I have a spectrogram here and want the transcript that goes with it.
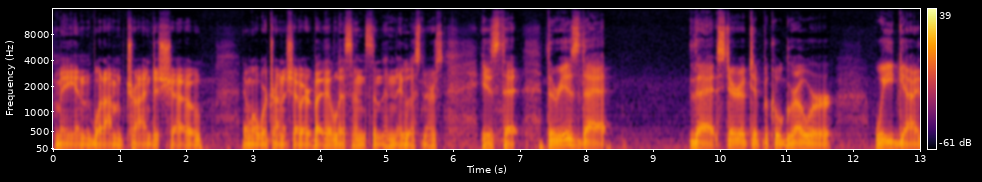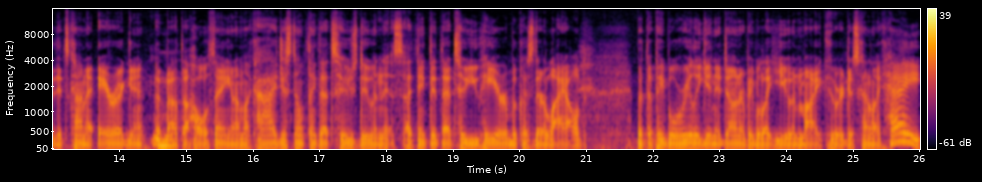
me and what I'm trying to show and what we're trying to show everybody that listens and the new listeners is that there is that that stereotypical grower weed guy that's kind of arrogant mm-hmm. about the whole thing and I'm like I just don't think that's who's doing this. I think that that's who you hear because they're loud. But the people really getting it done are people like you and Mike who are just kind of like, "Hey,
